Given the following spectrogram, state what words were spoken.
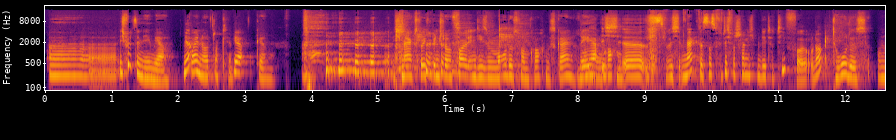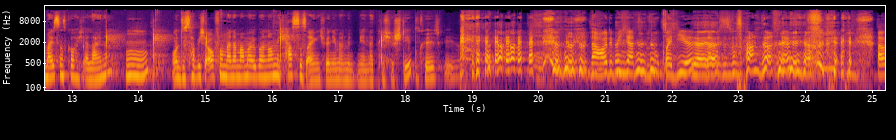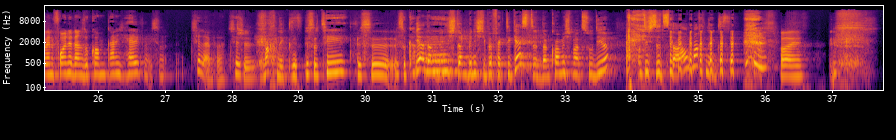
äh, ich würde sie nehmen, ja. Ja? Why not? Okay. Ja, gerne. Ich merkst du, ich bin schon voll in diesem Modus vom Kochen. ist geil. Reden Ja, ich, äh, ich merke, das ist für dich wahrscheinlich meditativ voll, oder? Todes. Und meistens koche ich alleine. Mhm. Und das habe ich auch von meiner Mama übernommen. Ich hasse es eigentlich, wenn jemand mit mir in der Küche steht. Okay, ich gehe. Na, heute bin ich ja zu Besuch bei dir. Ja, ja. ist es was anderes. Aber wenn Freunde dann so kommen, kann ich helfen? Ich so, chill einfach. Chill. Chill. Mach nix. Bist du Tee? Bist du, bist du Kaffee? Ja, dann bin ich, dann bin ich die perfekte Gästin. Dann komme ich mal zu dir und ich sitze da und mach nix. Voll.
